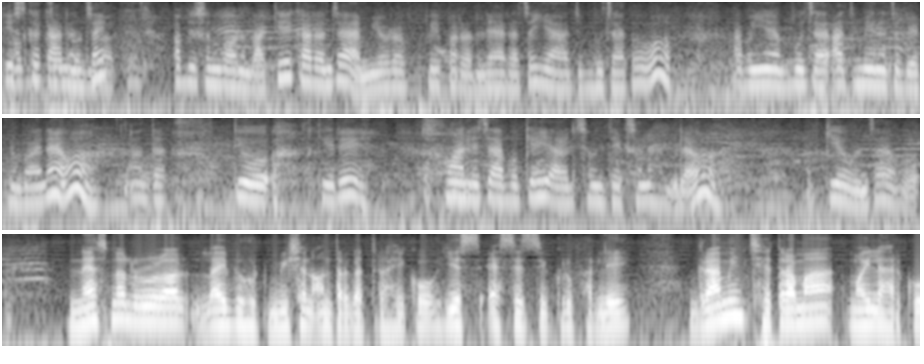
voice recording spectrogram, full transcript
त्यसको कारण चाहिँ अब्जेक्सन गर्नुभएको थियो। त्यही कारण चाहिँ हामी एउटा पेपरहरू ल्याएर चाहिँ यहाँ आज बुझाएको हो। अब यहाँ बुझा आज म्यानेजर भेट्नु भएन हो। अन्त त्यो के अरे उहाँले चाहिँ अब केही अहिलेसम्म दिएको छैन हामीलाई हो। अब के हुन्छ अब। नेसनल रुरल लाइभलीहुड मिसन अन्तर्गत रहेको यस एसएचजी ग्रुपहरूले ग्रामीण क्षेत्रमा महिलाहरूको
